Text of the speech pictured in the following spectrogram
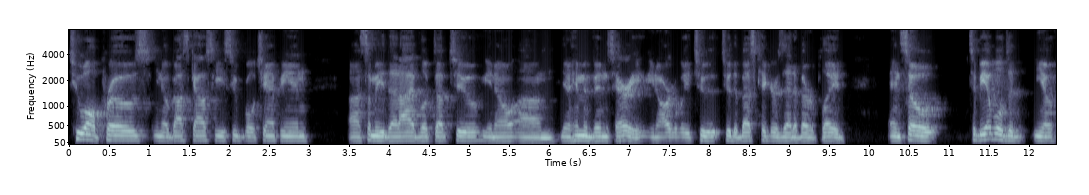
two All Pros, you know, Gostkowski, Super Bowl champion, uh, somebody that I've looked up to. You know, um, you know him and Vinatieri. you know, arguably two two of the best kickers that have ever played. And so to be able to you know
